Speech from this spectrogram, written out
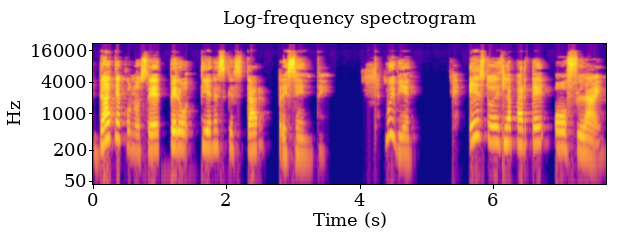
date a conocer, pero tienes que estar presente. Muy bien, esto es la parte offline.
